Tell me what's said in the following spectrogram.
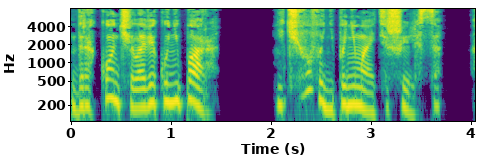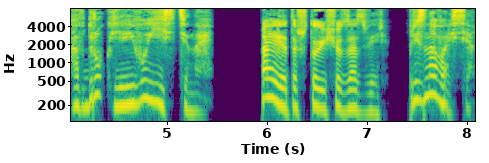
«Дракон человеку не пара». «Ничего вы не понимаете, Шилеса. А вдруг я его истинная?» «А это что еще за зверь? Признавайся».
